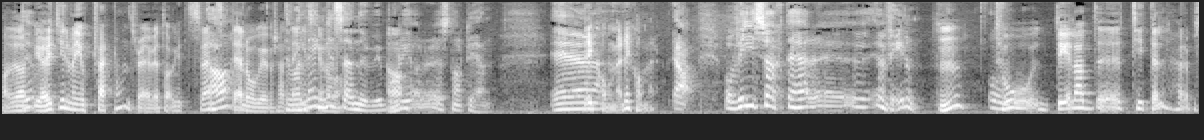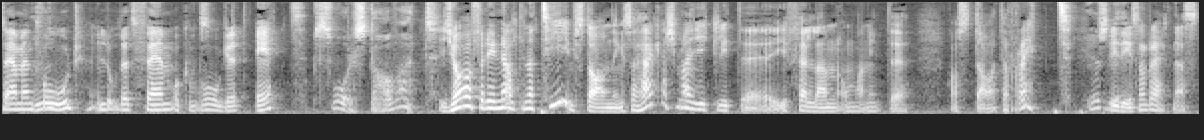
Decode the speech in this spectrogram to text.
Ja, Det- vi har ju till och med gjort tvärtom, tror jag. Vi har tagit svensk dialog och översatt det var länge sedan nu. Vi borde ja, göra det snart igen. Det kommer, det kommer. Ja, och vi sökte här en film. Mm. Tvådelad eh, titel, höll jag på att säga, men Mm. två ord. Lodrätt 5 och vågrätt 1. Svårstavat. Ja, för det är en alternativ stavning, så här kanske man gick lite i fällan om man inte har stavat rätt. Just det är det. som räknas.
